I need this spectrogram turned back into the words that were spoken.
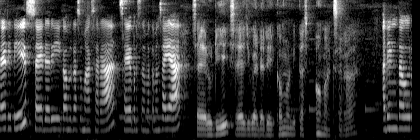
Saya Titis, saya dari komunitas Oma Aksara. Saya bersama teman saya. Saya Rudi, saya juga dari komunitas Om Aksara. Ada yang tahu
